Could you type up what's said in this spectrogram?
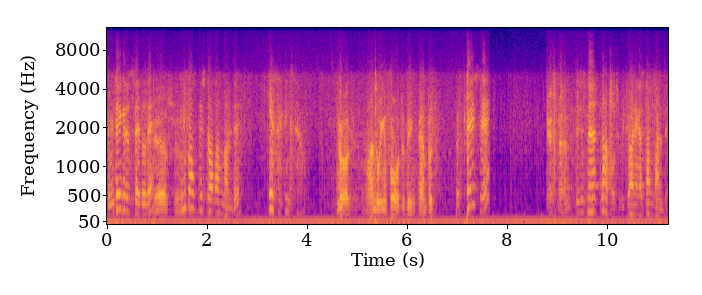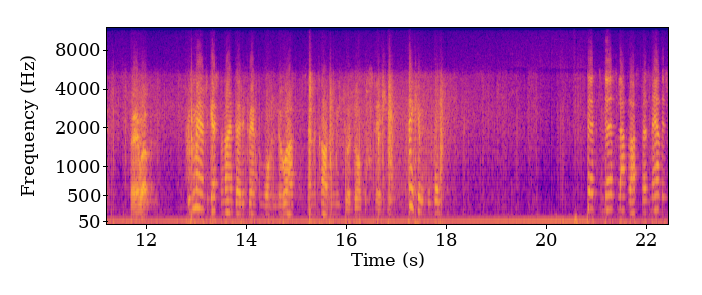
Can we take it as settled, eh? Yes, Can you possibly start on Monday? Yes, I think so. Good. I'm looking forward to being pampered. Well, Tracy, Yes, madam? this is Nurse Lovell. She'll be joining us on Monday. Very well, then. You can manage to get to the 9.30 train from Waterloo. I'll send the car to meet you at Dorset Station. Thank you, Mrs. Bentley. Says to Nurse Lovell, I now this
